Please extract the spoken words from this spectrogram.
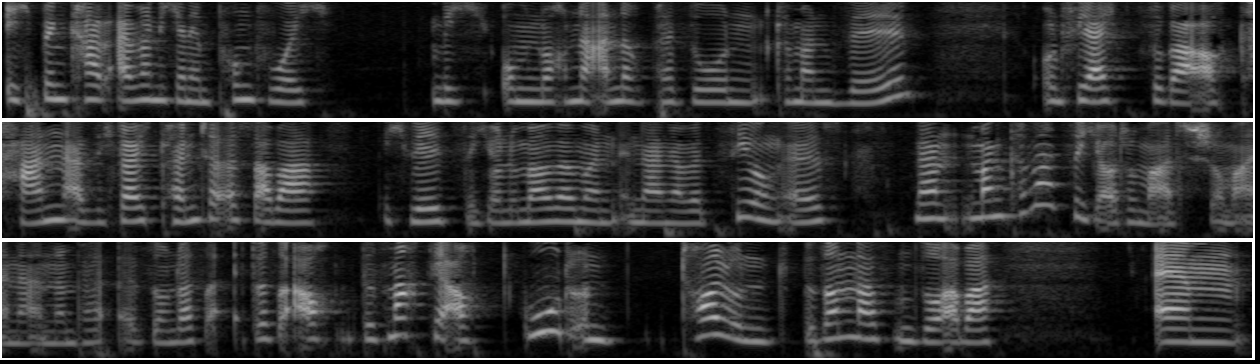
ich bin gerade einfach nicht an dem Punkt, wo ich mich um noch eine andere Person kümmern will. Und vielleicht sogar auch kann. Also ich glaube, ich könnte es, aber ich will es nicht. Und immer wenn man in einer Beziehung ist, dann man kümmert sich automatisch um eine andere Person. Das, das, das macht ja auch gut und toll und besonders und so, aber ähm,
